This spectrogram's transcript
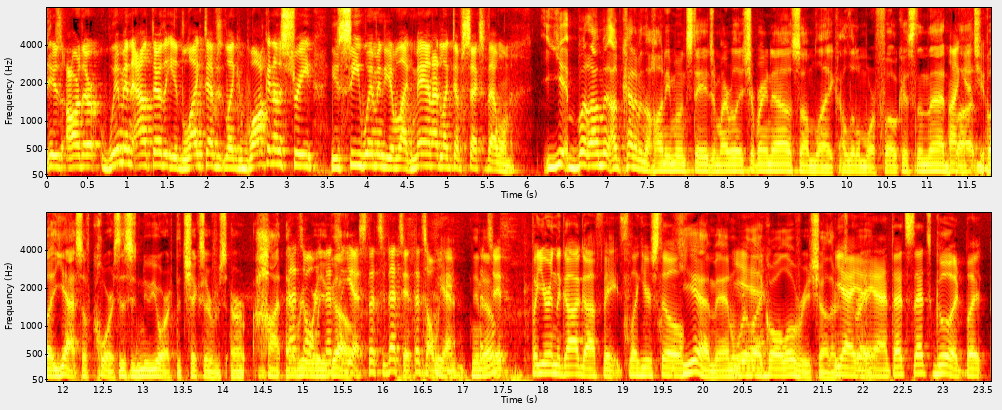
is are there women out there that you'd like to have? Like walking on the street, you see women, you're like, man, I'd like to have sex with that woman. Yeah, but I'm I'm kind of in the honeymoon stage of my relationship right now, so I'm like a little more focused than that. I but, get you. But yes, of course, this is New York. The chicks are are hot That's everywhere all. you that's go. yes. That's that's it. That's all we Yeah. need. You that's know? it. but you're in the Gaga phase like you're still Yeah, man, we're Yeah. like all over each other. It's yeah, yeah, great. yeah. That's that's good, but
